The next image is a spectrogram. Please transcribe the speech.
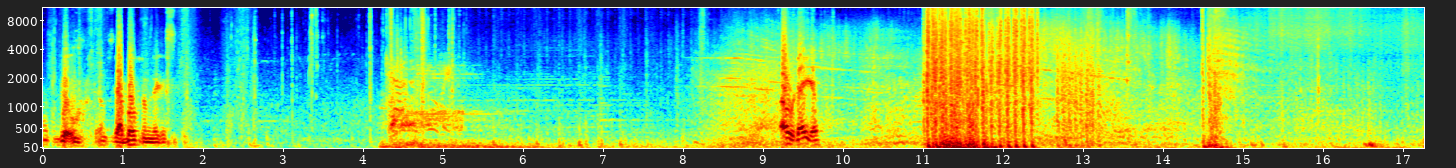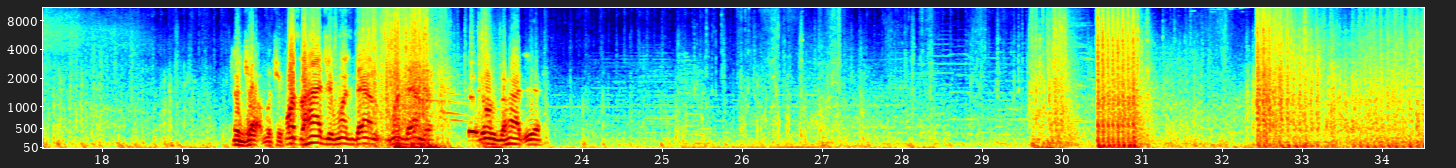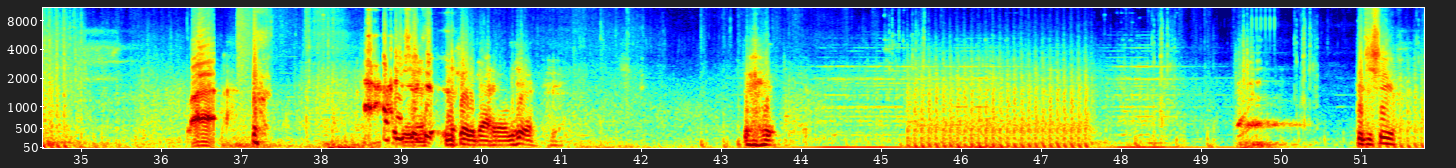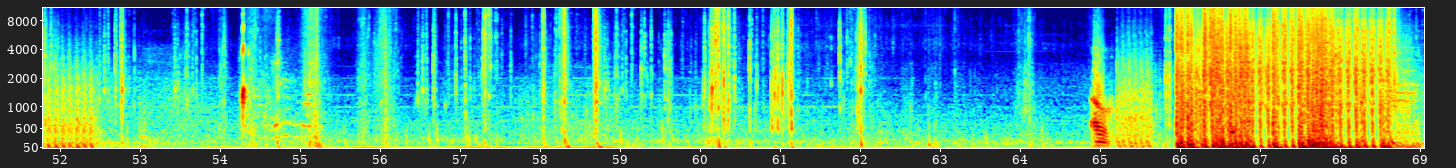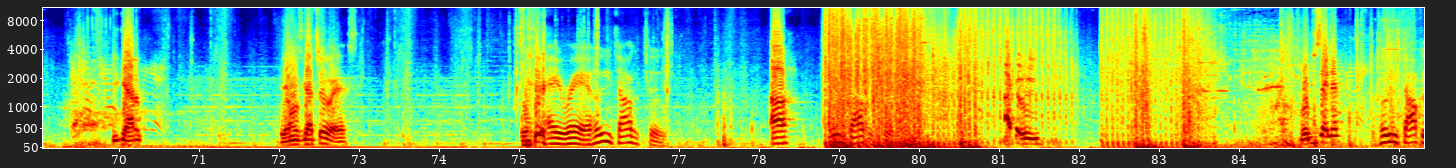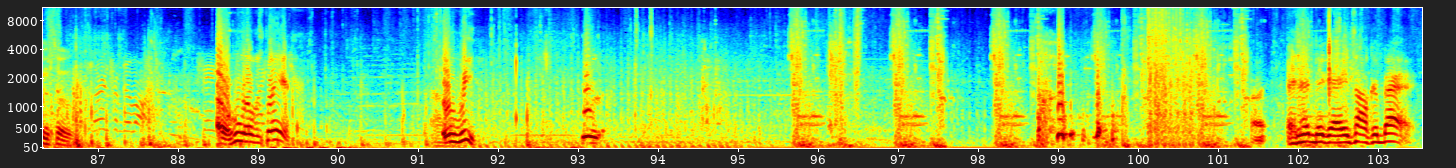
That's a good one. Got both of them niggas. Oh, there you go. The drop with you. One's behind you, one's down, one's down there. The one's behind you, yeah. You Yeah, could have got him here. Oh, you got him. He almost got your ass. hey, Red, who you talking to? Uh, Who you talking to? I can hear you. Say now? Who you talking to? Learn from the loss. Oh, whoever was playing. Ooh, we. You, And that nigga ain't talking back.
